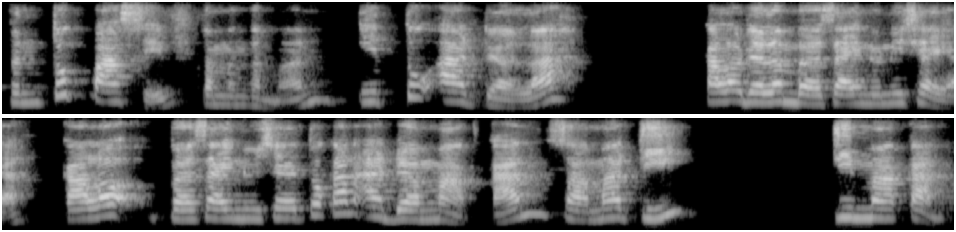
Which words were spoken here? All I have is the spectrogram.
bentuk pasif teman-teman itu adalah kalau dalam bahasa Indonesia ya, kalau bahasa Indonesia itu kan ada makan sama di dimakan.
